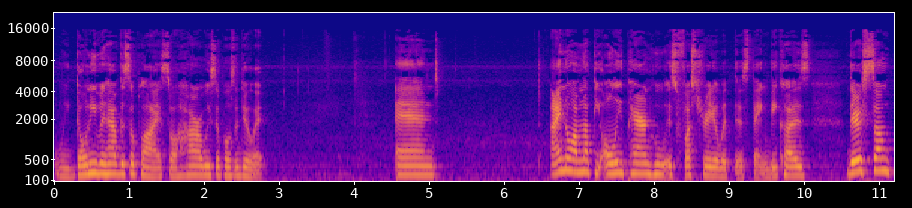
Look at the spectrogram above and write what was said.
we don't even have the supplies. So, how are we supposed to do it? And I know I'm not the only parent who is frustrated with this thing because there's some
